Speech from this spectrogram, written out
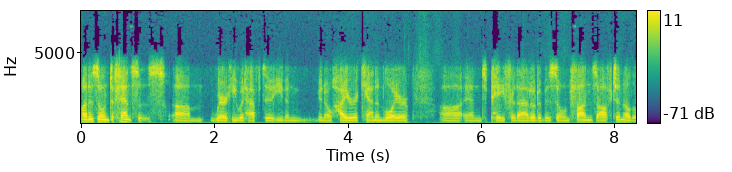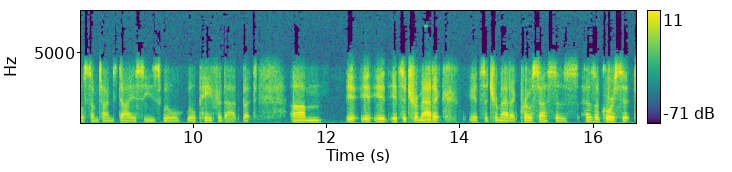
on his own defenses um where he would have to even you know hire a canon lawyer uh and pay for that out of his own funds often although sometimes dioceses will will pay for that. But um it, it, it's a traumatic it's a traumatic process as as of course it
